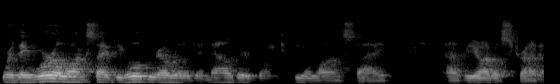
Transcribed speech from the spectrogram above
where they were alongside the old railroad and now they're going to be alongside uh, the autostrada.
